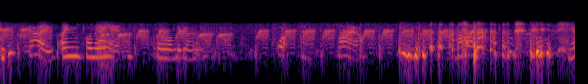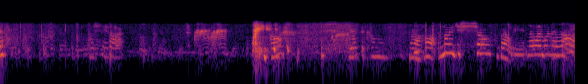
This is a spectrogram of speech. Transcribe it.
Guys, I'm funny. So on video. What? Smile. yes. No, I can't. No, just shut up about it. No, I want to know.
